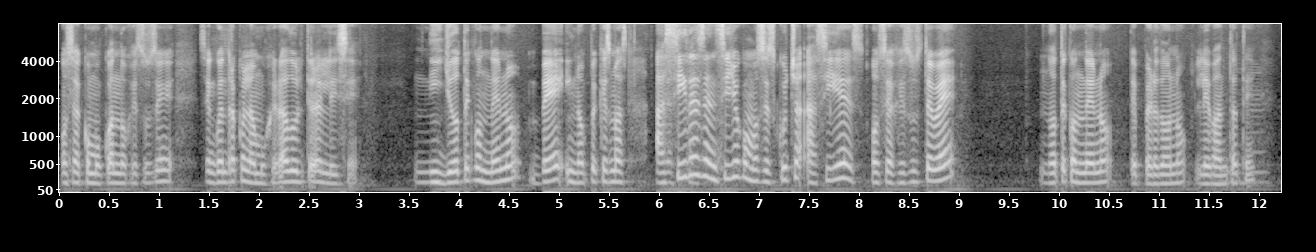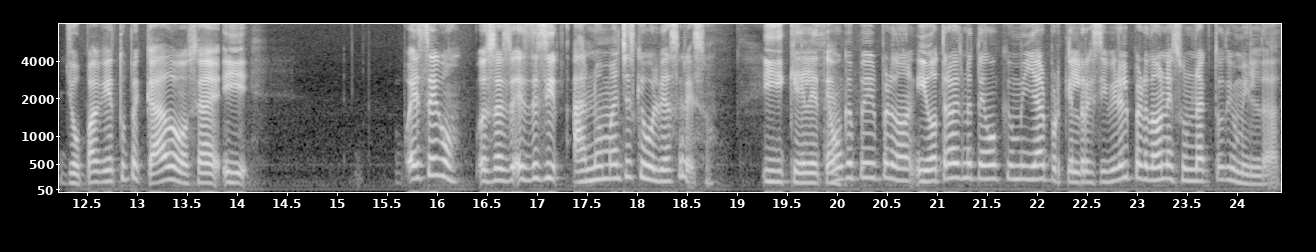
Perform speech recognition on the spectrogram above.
O sea, como cuando Jesús se, se encuentra con la mujer adúltera y le dice, ni yo te condeno, ve y no peques más. Así de sencillo como se escucha, así es. O sea, Jesús te ve, no te condeno, te perdono, levántate, yo pagué tu pecado, o sea, y es ego, o sea, es, es decir, ah, no manches que volví a hacer eso. Y que le tengo que pedir perdón y otra vez me tengo que humillar porque el recibir el perdón es un acto de humildad.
